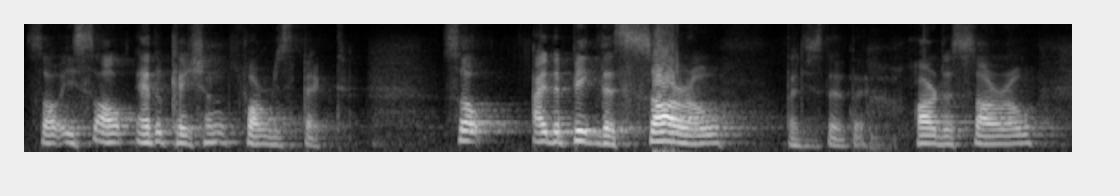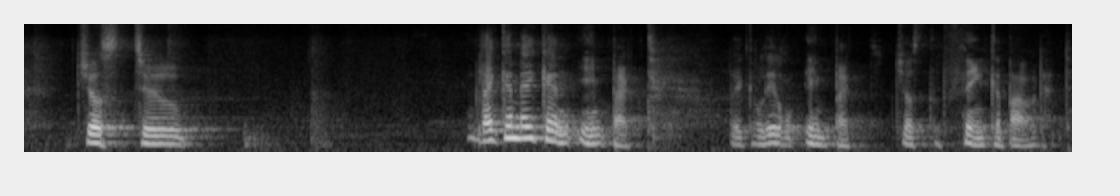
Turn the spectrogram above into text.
So it's all education for respect. So I depict the sorrow, that is the, the hardest sorrow, just to like make an impact like a little impact just to think about it.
